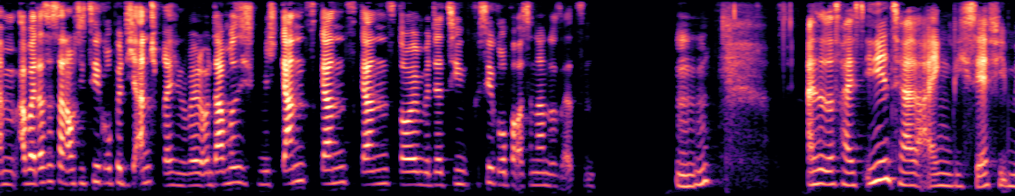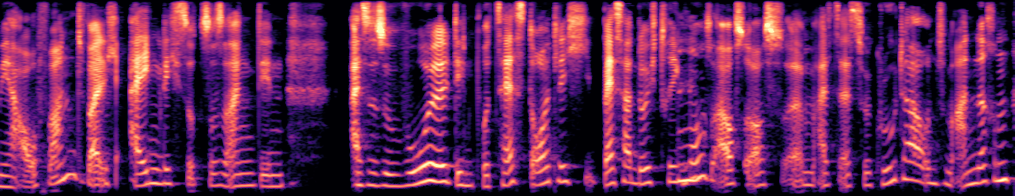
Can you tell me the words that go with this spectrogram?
Ähm, aber das ist dann auch die Zielgruppe, die ich ansprechen will. Und da muss ich mich ganz, ganz, ganz doll mit der Zielgruppe auseinandersetzen. Mhm. Also das heißt initial eigentlich sehr viel mehr Aufwand, weil ich eigentlich sozusagen den, also sowohl den Prozess deutlich besser durchdringen mhm. muss, auch so aus, ähm, als, als Recruiter und zum anderen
